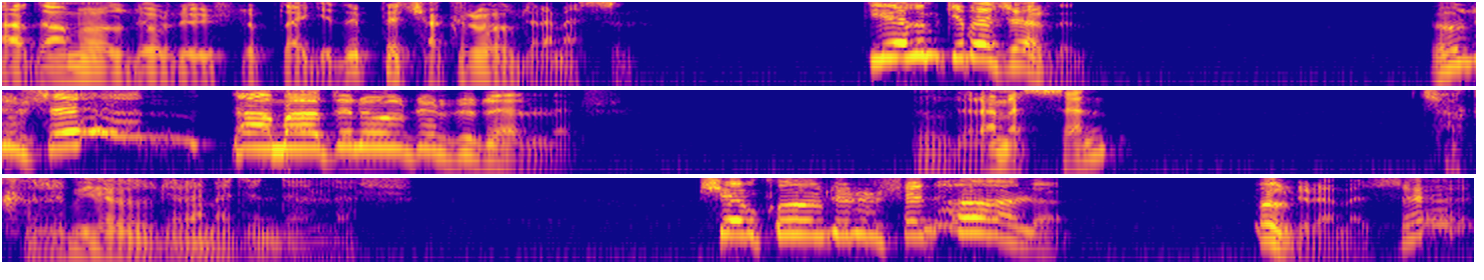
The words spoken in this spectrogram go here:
adam öldürdüğü üslupta gidip de Çakır'ı öldüremezsin. Diyelim ki becerdin. Öldürsen damadını öldürdü derler. Öldüremezsen Çakır'ı bile öldüremedin derler. Şevko öldürürsen hala. Öldüremezse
